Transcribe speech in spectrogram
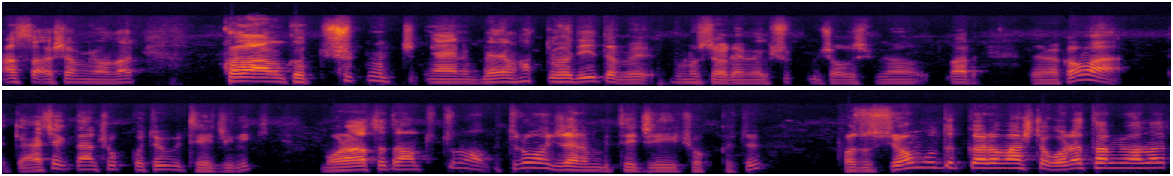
nasıl aşamıyorlar? Bu kadar mı kötü? Şut mu? Yani benim hakkıma değil tabii bunu söylemek. Şut mu çalışmıyorlar demek ama gerçekten çok kötü bir bitiricilik. Morata'dan tutun bütün oyuncuların bitiriciliği çok kötü. Pozisyon buldukları maçta gol atamıyorlar.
